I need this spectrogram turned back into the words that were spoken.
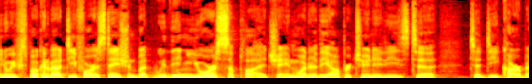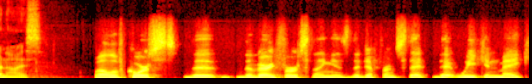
you know, we've spoken about deforestation, but within your supply chain, what are the opportunities to to decarbonize? Well, of course, the the very first thing is the difference that that we can make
